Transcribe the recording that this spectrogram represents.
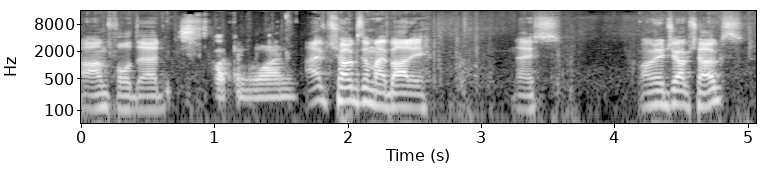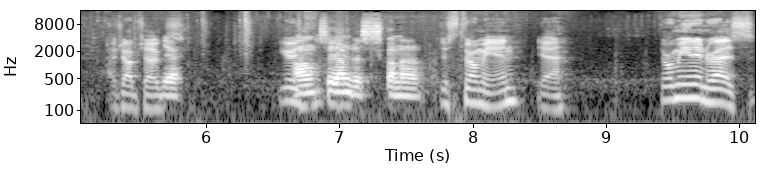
Oh, I'm full dead. It's fucking one. I have chugs on my body. Nice. Want me to drop chugs? I drop chugs. Yeah. Here, Honestly, I'm just gonna. just throw me in. Yeah. Throw me in and res.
